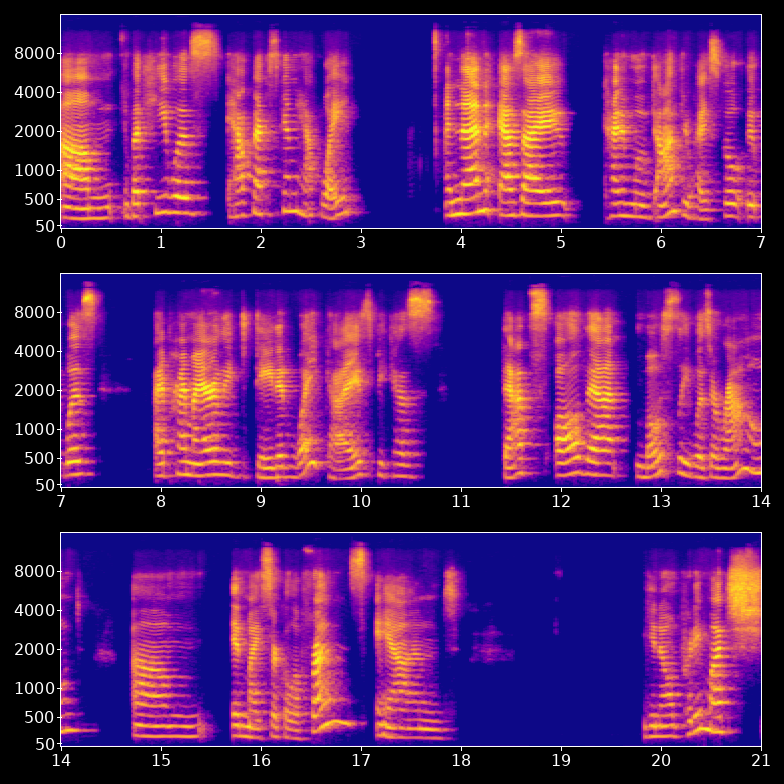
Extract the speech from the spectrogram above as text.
Um, but he was half Mexican, half white. And then as I kind of moved on through high school, it was, I primarily dated white guys because that's all that mostly was around um, in my circle of friends and you know pretty much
